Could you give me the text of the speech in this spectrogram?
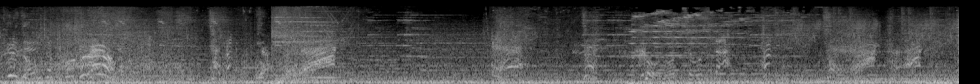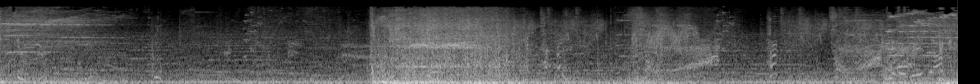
来るぞ捕らえろこの調子だ。レベルアップ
